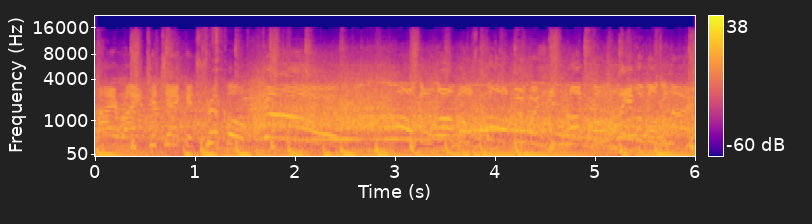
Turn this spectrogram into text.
high right to Jenkins. Triple. Good. Oh, the Lobos ball movement is unbelievable tonight.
